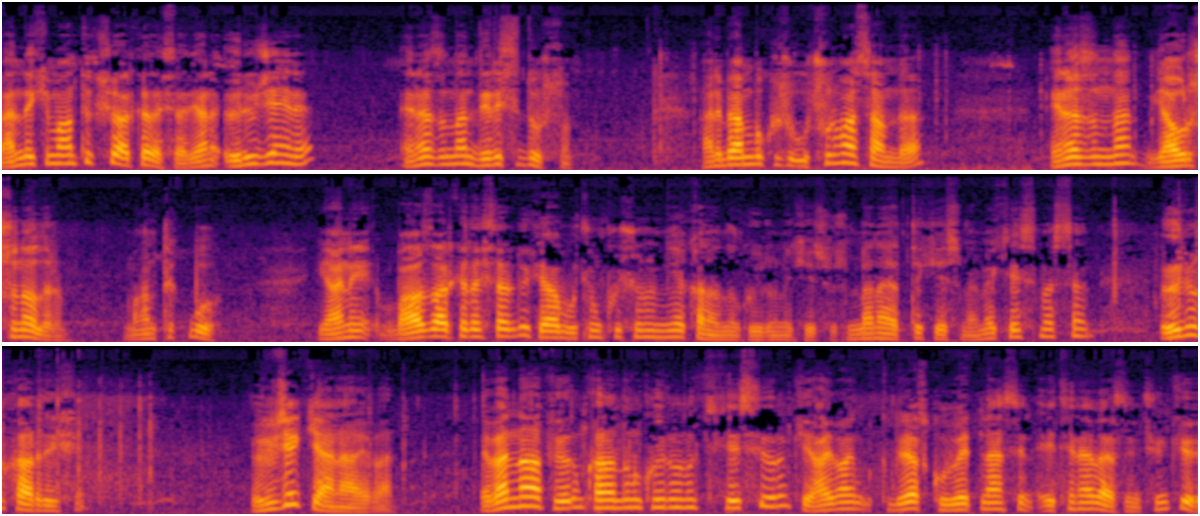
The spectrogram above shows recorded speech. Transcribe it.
Bendeki mantık şu arkadaşlar. Yani öleceğine en azından dirisi dursun. Hani ben bu kuşu uçurmasam da en azından yavrusunu alırım. Mantık bu. Yani bazı arkadaşlar diyor ki ya uçum kuşunun niye kanadını kuyruğunu kesiyorsun? Ben hayatta kesmem. E kesmezsen ölür kardeşim. Ölecek yani hayvan. E ben ne yapıyorum? Kanadının kuyruğunu kesiyorum ki hayvan biraz kuvvetlensin, etine versin. Çünkü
